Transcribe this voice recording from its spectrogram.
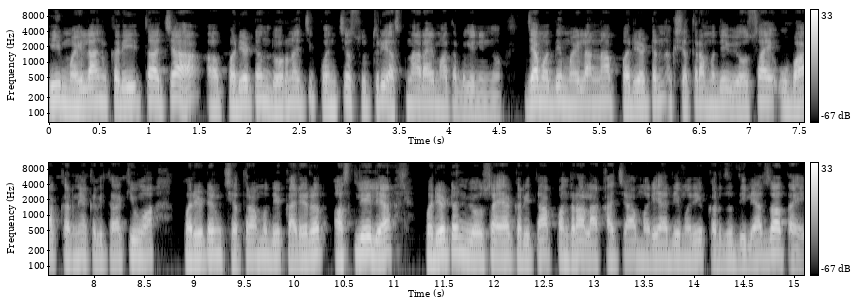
ही महिलांकरिताच्या पर्यटन धोरणाची पंचसूत्री असणार आहे माता भगिनींनो. ज्यामध्ये महिलांना पर्यटन क्षेत्रामध्ये व्यवसाय उभा करण्याकरिता किंवा पर्यटन क्षेत्रामध्ये कार्यरत असलेल्या पर्यटन व्यवसायाकरिता पंधरा लाखाच्या मर्यादेमध्ये कर्ज दिल्या जात आहे.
